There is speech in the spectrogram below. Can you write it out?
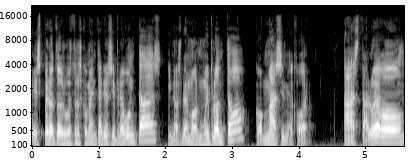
Espero todos vuestros comentarios y preguntas y nos vemos muy pronto con más y mejor. Hasta luego.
